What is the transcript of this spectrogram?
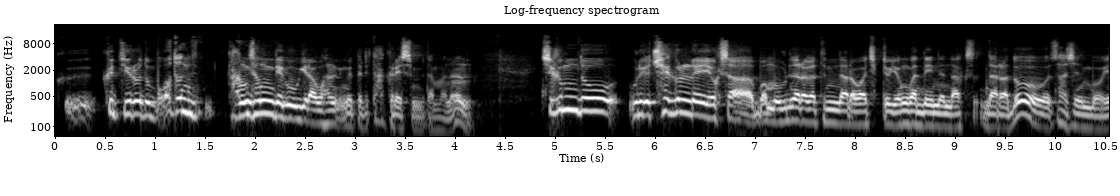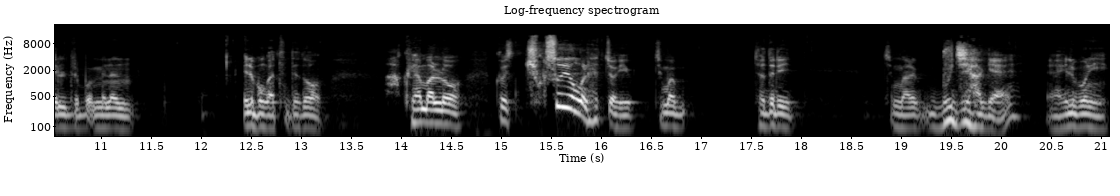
그, 그 뒤로도 모든 강성대국이라고 하는 것들이 다 그랬습니다만은, 지금도 우리가 최근의 역사 보면 뭐 우리나라 같은 나라와 직접 연관되어 있는 나라도 사실 뭐 예를 들어 보면은 일본 같은 데도 아, 그야말로 그 축소용을 했죠. 정말 저들이 정말 무지하게 예, 일본이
